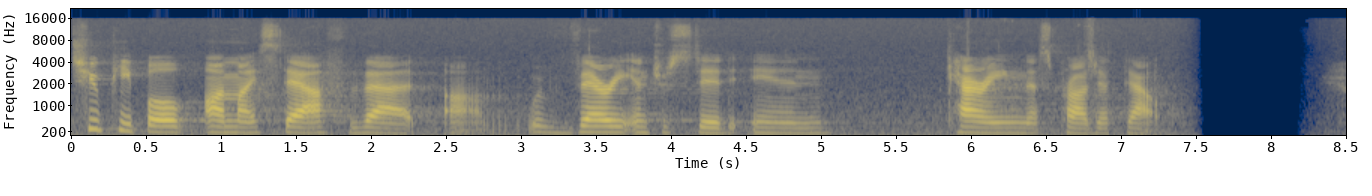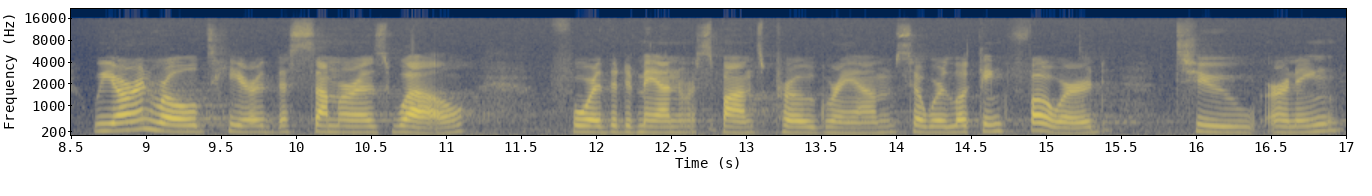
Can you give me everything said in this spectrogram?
two people on my staff that um, were very interested in carrying this project out. We are enrolled here this summer as well for the demand response program, so we're looking forward to earning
